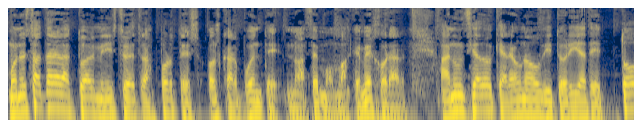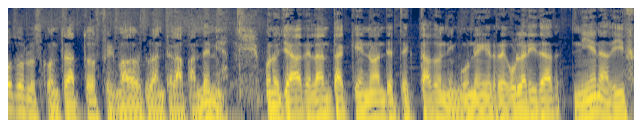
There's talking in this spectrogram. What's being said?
Bueno, esta tarde el actual ministro de Transportes, Óscar Puente, no hacemos más que mejorar, ha anunciado que hará una auditoría de todos los contratos firmados durante la pandemia. Bueno, ya adelanta que no han detectado ninguna irregularidad ni en Adif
